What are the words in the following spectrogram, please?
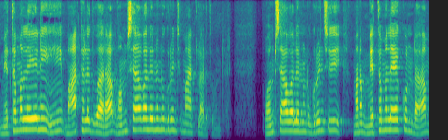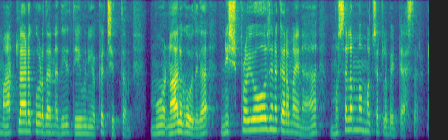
మితమలేని మాటల ద్వారా వంశావళిను గురించి మాట్లాడుతూ ఉంటారు. వంశావళిని గురించి మనం మితం లేకుండా మాట్లాడకూడదన్నది దేవుని యొక్క చిత్తం. మూ నాలుగవదిగా నిష్ప్రయోజనకరమైన ముసలమ్మ ముచ్చట్లు పెట్టేస్తారంట.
